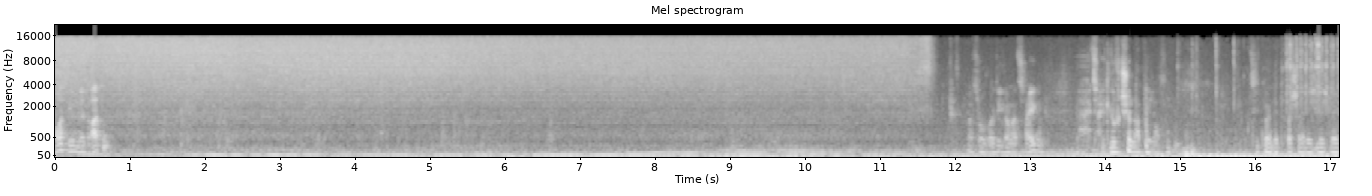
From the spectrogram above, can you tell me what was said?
rausnehmen, das Rad. Achso, wollte ich ja mal zeigen. Ja, jetzt hat Luft schon abgelassen. Sieht man das wahrscheinlich nicht mehr.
